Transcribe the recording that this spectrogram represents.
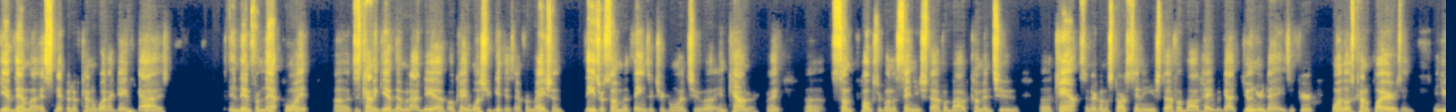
give them a, a, snippet of kind of what I gave the guys, and then from that point, uh, just kind of give them an idea of okay, once you get this information, these are some of the things that you're going to uh, encounter, right? some folks are going to send you stuff about coming to uh, camps and they're going to start sending you stuff about hey we got junior days if you're one of those kind of players and and you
